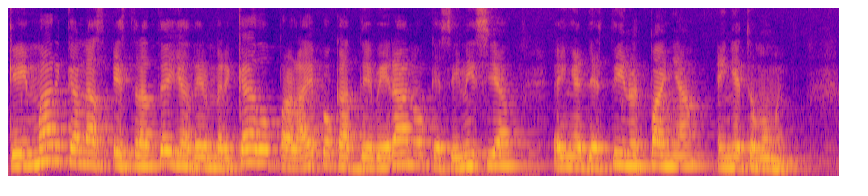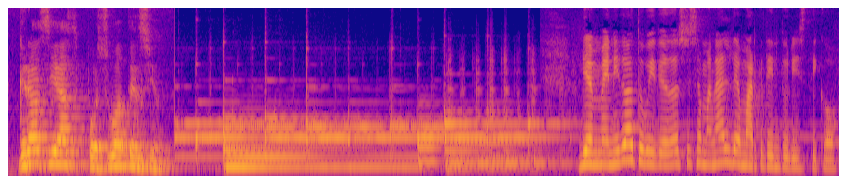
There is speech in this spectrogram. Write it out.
que marcan las estrategias del mercado para la época de verano que se inicia en el destino España en estos momentos. Gracias por su atención. Bienvenido a tu videodosis semanal de marketing turístico.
